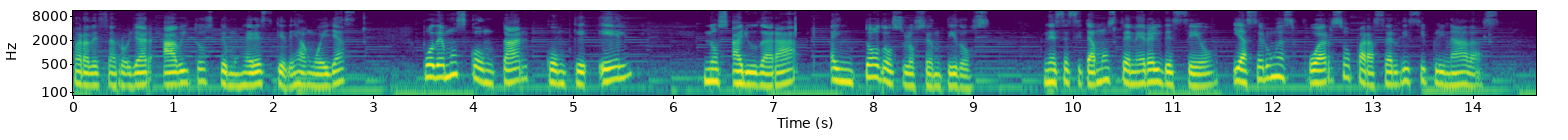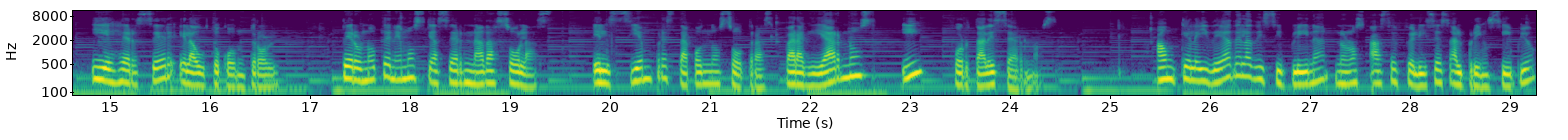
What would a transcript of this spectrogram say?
para desarrollar hábitos de mujeres que dejan huellas, podemos contar con que Él nos ayudará en todos los sentidos. Necesitamos tener el deseo y hacer un esfuerzo para ser disciplinadas y ejercer el autocontrol. Pero no tenemos que hacer nada solas. Él siempre está con nosotras para guiarnos y fortalecernos. Aunque la idea de la disciplina no nos hace felices al principio,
